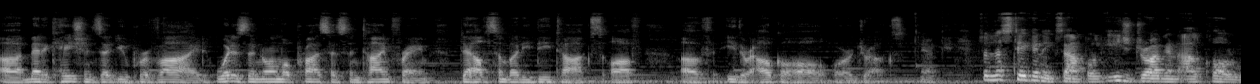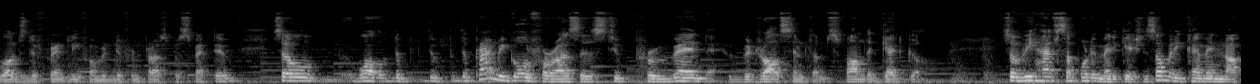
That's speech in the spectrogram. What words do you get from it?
uh, medications that you provide, what is the normal process and time frame to help somebody detox off of either alcohol or drugs? Okay. So let's take an example. Each drug and alcohol works differently from a different perspective. So, well, the, the, the primary goal for us is to prevent withdrawal symptoms from the get-go. So we have supportive medication. Somebody come in uh,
